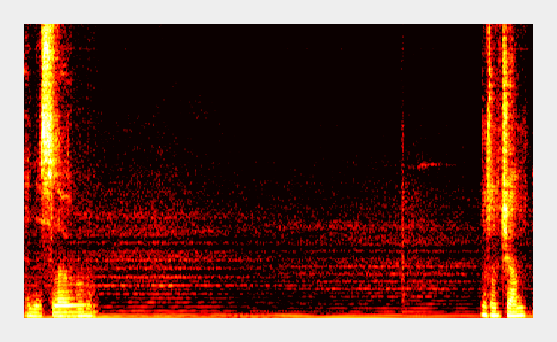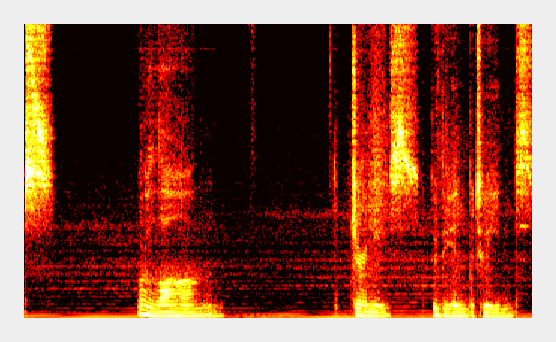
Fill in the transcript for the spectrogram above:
and the slow. Little jumps or long journeys through the in betweens.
